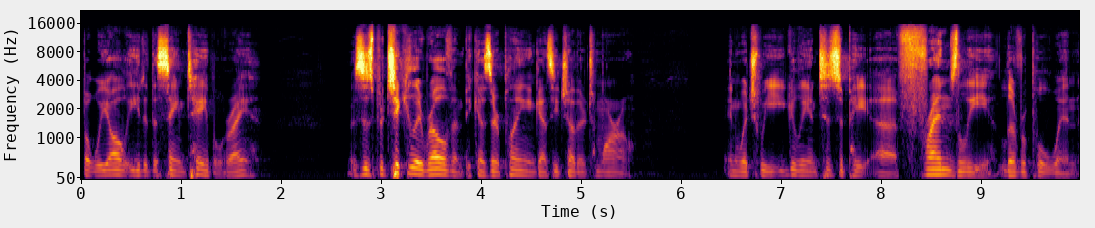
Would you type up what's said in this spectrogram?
but we all eat at the same table, right? This is particularly relevant because they're playing against each other tomorrow, in which we eagerly anticipate a friendly Liverpool win.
